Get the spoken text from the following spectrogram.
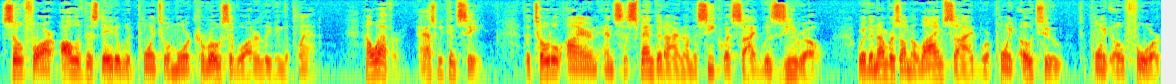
So far, all of this data would point to a more corrosive water leaving the plant. However, as we can see, the total iron and suspended iron on the Sequest side was zero, where the numbers on the lime side were 0.02 to 0.04,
